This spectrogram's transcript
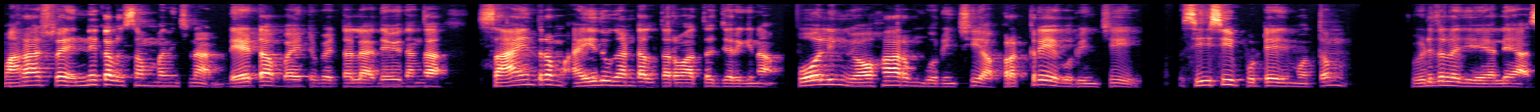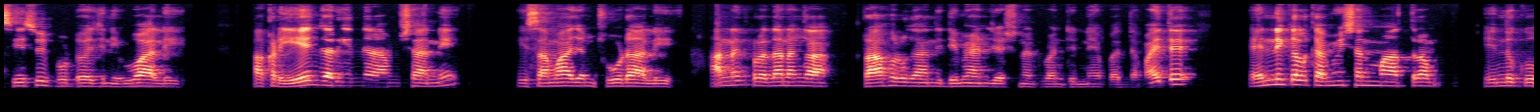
మహారాష్ట్ర ఎన్నికలకు సంబంధించిన డేటా బయట పెట్టాలి. అదేవిధంగా సాయంత్రం ఐదు గంటల తర్వాత జరిగిన పోలింగ్ వ్యవహారం గురించి ఆ ప్రక్రియ గురించి సీసీ ఫుటేజ్ మొత్తం విడుదల చేయాలి. ఆ సీసీ ఫుటేజ్ని ఇవ్వాలి. అక్కడ ఏం జరిగిందనే అంశాన్ని ఈ సమాజం చూడాలి అన్నది ప్రధానంగా రాహుల్ గాంధీ డిమాండ్ చేసినటువంటి నేపథ్యం. అయితే ఎన్నికల కమిషన్ మాత్రం ఇందుకు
